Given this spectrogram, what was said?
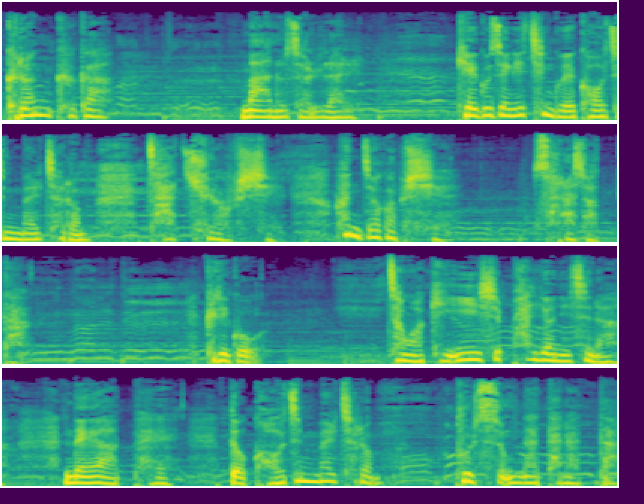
그런 그가 만우절날 개구쟁이 친구의 거짓말처럼 자취 없이 흔적 없이 사라졌다. 그리고 정확히 28년이 지나 내 앞에 또 거짓말처럼 불쑥 나타났다.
